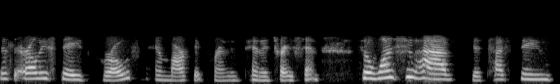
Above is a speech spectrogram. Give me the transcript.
is early stage growth and market penetration. So once you have your testing,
